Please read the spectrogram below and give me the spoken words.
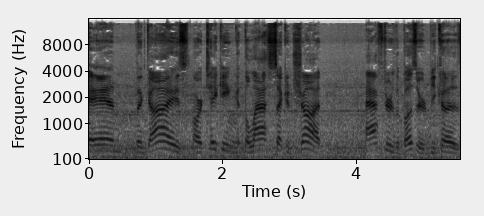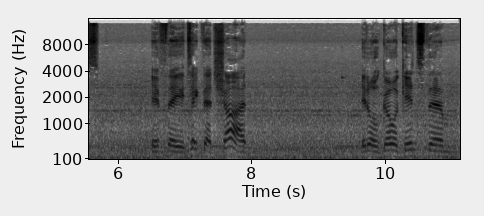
and the guys are taking the last second shot after the buzzer because if they take that shot, it'll go against them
